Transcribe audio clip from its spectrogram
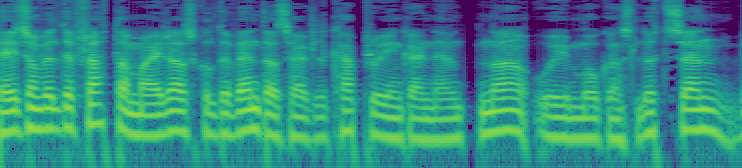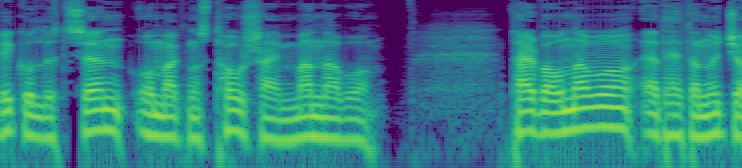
De som ville fratta meira skulle venda seg til kapprøyingarnevntena og i Mogans Lutzen, Viggo Lutzen og Magnus Torsheim Mannavo. Tar vånavo at hetta nudja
